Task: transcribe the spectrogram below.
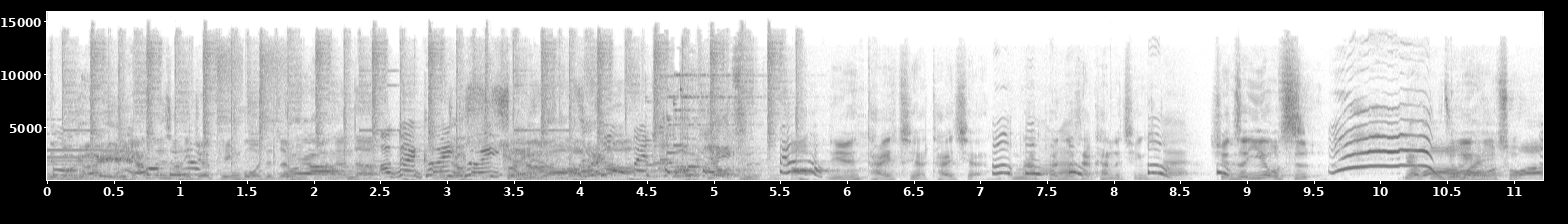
你不可以你。刚不是说你觉得苹果是最不可能的？哦对，可以可以可以，顺你的被喷二柚子，好，你抬起来，抬起来，我们来喷了才看得清楚。选择柚子，你要控制麦对或错？哇哦，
